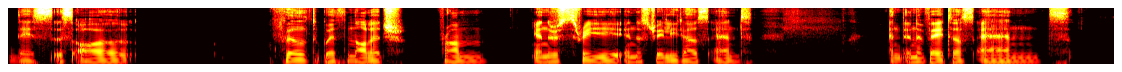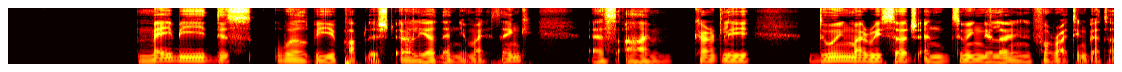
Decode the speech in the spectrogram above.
this is all filled with knowledge from industry industry leaders and and innovators and maybe this will be published earlier than you might think as I'm currently doing my research and doing the learning for writing better.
